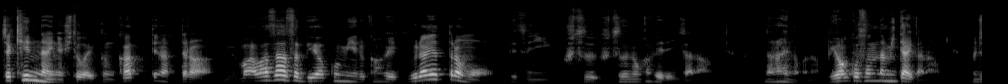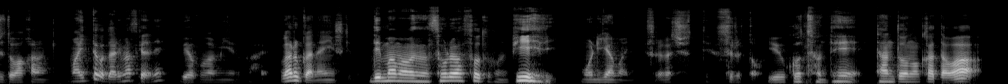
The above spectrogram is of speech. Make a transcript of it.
じゃあ県内の人が行くんかってなったら、わざわざ琵琶湖見えるカフェ行くぐらいやったらもう別に普通、普通のカフェでいいかなみたいな。ならへんのかな琵琶湖そんな見たいかなちょっとわからんけど。まあ行ったことありますけどね。琵琶湖が見えるカフェ。悪くはないんですけど。で、まあまあ、それはそうと、そのピエリ森山にそれが出店するということで、担当の方は、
